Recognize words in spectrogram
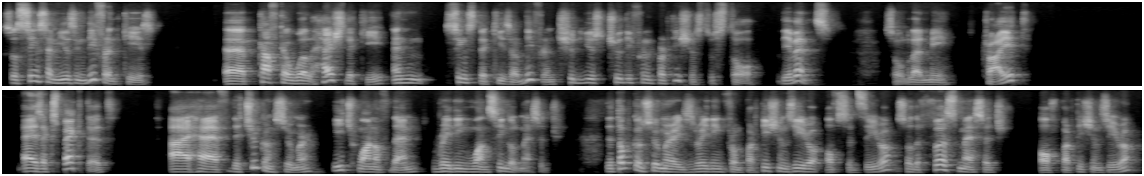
So since I'm using different keys, uh, Kafka will hash the key, and since the keys are different, should use two different partitions to store the events. So let me try it. As expected, I have the two consumer, each one of them reading one single message. The top consumer is reading from partition zero, offset zero, so the first message of partition zero.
